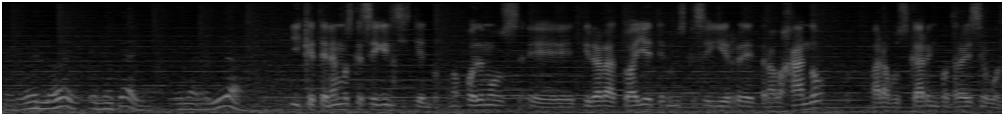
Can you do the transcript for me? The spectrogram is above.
pero es lo, es, lo que hay, es la realidad. Y que tenemos que seguir insistiendo, no podemos eh, tirar la toalla, tenemos que seguir eh, trabajando para buscar encontrar ese gol.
